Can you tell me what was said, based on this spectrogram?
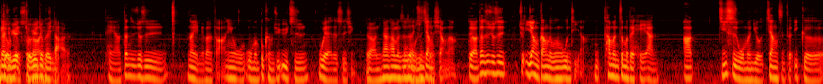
九月九月就可以打了。对啊，但是就是那也没办法，因为我我们不可能去预知未来的事情。对啊，你看他们是不是我是这样想啊？对啊，但是就是就一样刚的问问题啊，他们这么的黑暗啊，即使我们有这样子的一个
